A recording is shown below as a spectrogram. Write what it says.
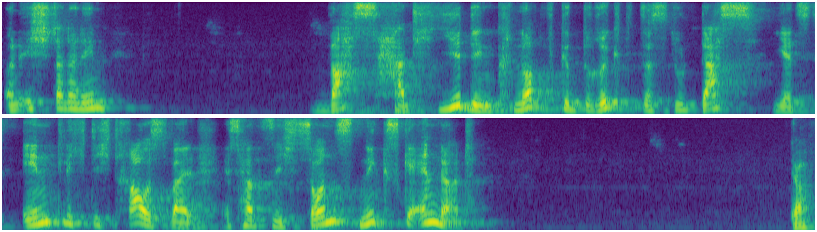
und ich stand daneben, was hat hier den Knopf gedrückt, dass du das jetzt endlich dich traust, weil es hat sich sonst nichts geändert. Ja.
